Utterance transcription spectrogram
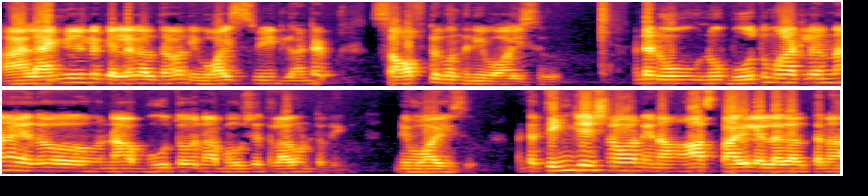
ఆ లాంగ్వేజ్లోకి వెళ్ళగలుగుతావా? నీ వాయిస్ స్వీట్గా అంటే సాఫ్ట్గా ఉంది నీ వాయిస్ అంటే నువ్వు నువ్వు బూత్ మాట్లాడినా ఏదో నా బూతో నా భవిష్యత్తు లాగా ఉంటది నీ వాయిస్ అంటే థింక్ చేసినావా? నేను ఆ స్థాయిలో వెళ్ళగలుగుతానా?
